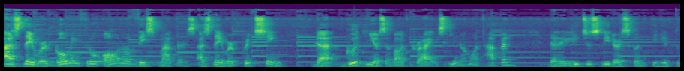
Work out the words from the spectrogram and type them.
as they were going through all of these matters, as they were preaching the good news about Christ, you know what happened? The religious leaders continued to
